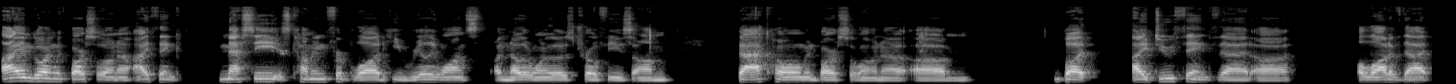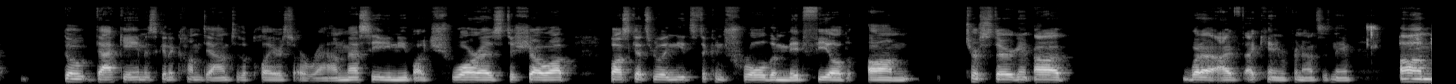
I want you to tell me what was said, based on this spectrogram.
I am going with Barcelona. I think Messi is coming for blood. He really wants another one of those trophies um back home in Barcelona. Um but I do think that uh a lot of that though that game is going to come down to the players around Messi. You need like Suarez to show up. Busquets really needs to control the midfield. Um, Ter Stegen, uh, what I I can't even pronounce his name. Um,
